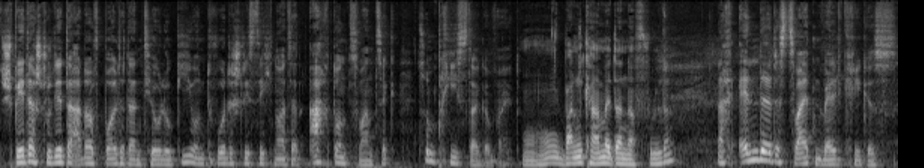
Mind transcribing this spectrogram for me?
Später studierte Adolf Bolte dann Theologie und wurde schließlich 1928 zum Priester geweiht. Mhm. Wann kam er dann nach Fulda? Nach Ende des Zweiten Weltkrieges,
